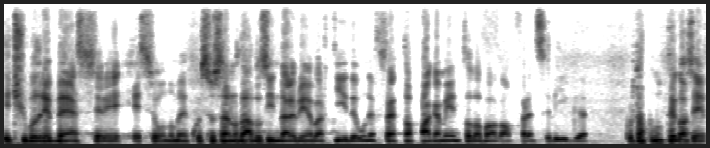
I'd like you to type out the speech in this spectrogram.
che ci potrebbe essere, e secondo me questo si è notato sin dalle prime partite, un effetto a pagamento dopo la Conference League. Purtroppo tutte cose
